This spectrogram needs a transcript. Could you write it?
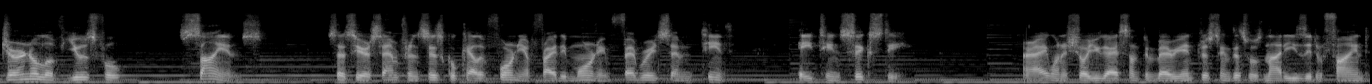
Journal of Useful Science. Says here San Francisco, California, Friday morning, February 17th, 1860. All right, I want to show you guys something very interesting. This was not easy to find.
